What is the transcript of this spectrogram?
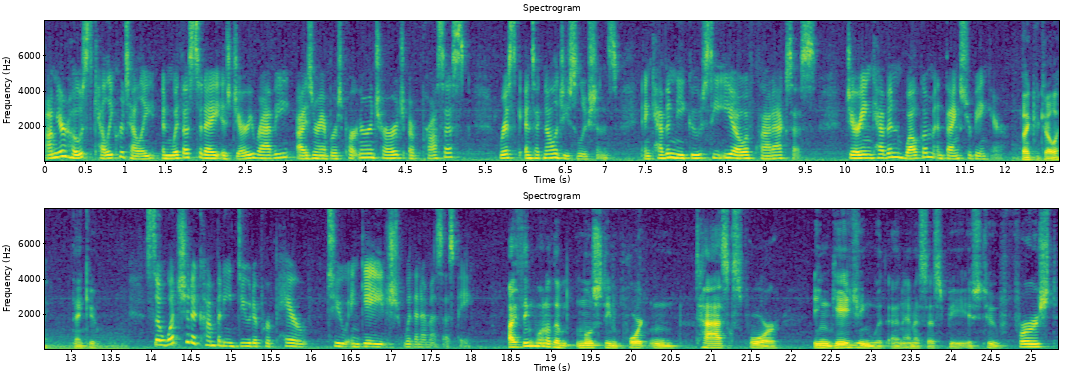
I'm your host, Kelly Critelli, and with us today is Jerry Ravi, EisnerAmper's partner in charge of process, risk, and technology solutions, and Kevin Nikkhoo, CEO of Cloud Access. Jerry and Kevin, welcome and thanks for being here. Thank you, Kelly. Thank you. So, what should a company do to prepare to engage with an MSSP? I think one of the most important tasks for engaging with an MSSP is to first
